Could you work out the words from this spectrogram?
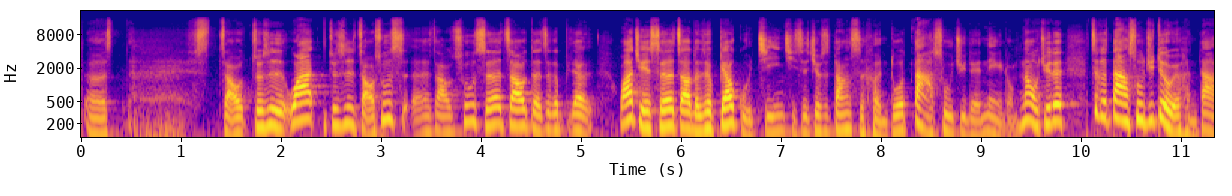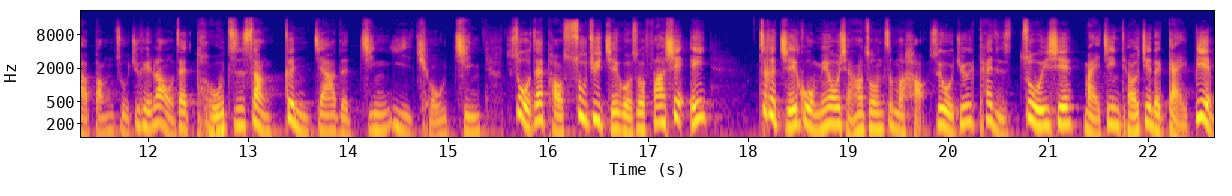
呃找就是挖就是找出十呃找出十二招的这个比较挖掘十二招的这个标股基因，其实就是当时很多大数据的内容。那我觉得这个大数据对我有很大的帮助，就可以让我在投资上更加的精益求精。就是我在跑数据结果的时候，发现诶这个结果没有我想象中这么好，所以我就开始做一些买进条件的改变。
